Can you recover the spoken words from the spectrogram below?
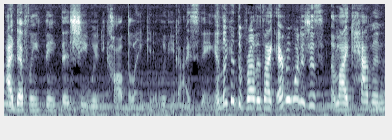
I definitely think that she would be called Blanket. What do you guys think? And look at the brothers. Like everyone is just like having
